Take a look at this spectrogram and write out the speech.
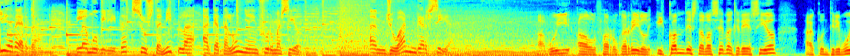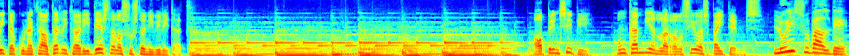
Via Verda, la mobilitat sostenible a Catalunya Informació. Amb Joan Garcia. Avui el ferrocarril i com des de la seva creació ha contribuït a connectar el territori des de la sostenibilitat. Al principi, un canvi en la relació espai-temps. Luis Ubalde,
